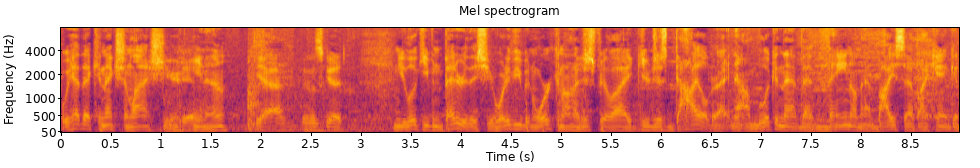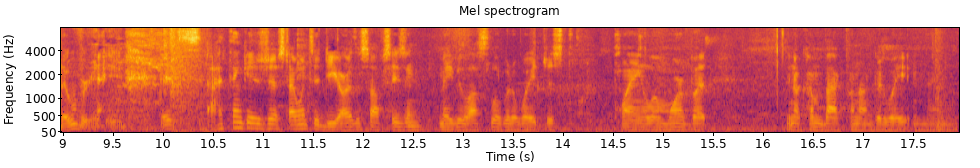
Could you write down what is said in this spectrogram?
We had that connection last year, you know? Yeah, it was good. You look even better this year. What have you been working on? I just feel like you're just dialed right now. I'm looking at that vein on that bicep. I can't get over it, dude. It's. I think it's just I went to DR this offseason. Maybe lost a little bit of weight just playing a little more, but you know, coming back, putting on good weight, and then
